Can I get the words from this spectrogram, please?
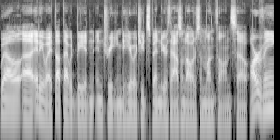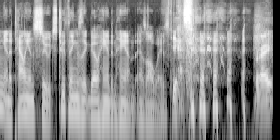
Well, uh, anyway, I thought that would be an, intriguing to hear what you'd spend your thousand dollars a month on. So, RVing and Italian suits, two things that go hand in hand, as always. Yes. right.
